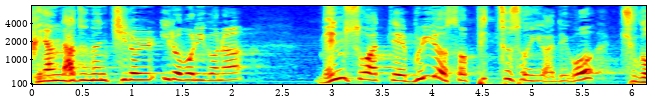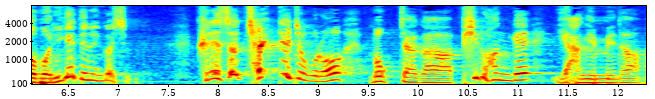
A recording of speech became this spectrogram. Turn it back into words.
그냥 놔두면 길을 잃어버리거나 맹수한테 물려서 피투성이가 되고 죽어버리게 되는 것입니다. 그래서 절대적으로 목자가 필요한 게 양입니다.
